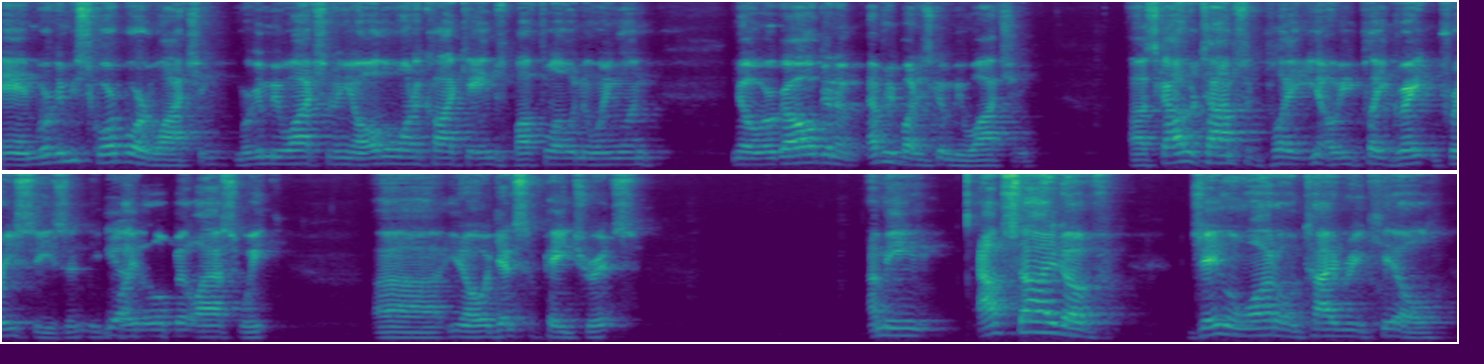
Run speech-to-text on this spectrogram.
and we're going to be scoreboard watching. We're going to be watching, you know, all the one o'clock games, Buffalo, and New England. You know, we're all going to, everybody's going to be watching. Uh, Skylar Thompson played, you know, he played great in preseason. He yeah. played a little bit last week, uh, you know, against the Patriots. I mean, outside of Jaylen Waddle and Tyreek Hill,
